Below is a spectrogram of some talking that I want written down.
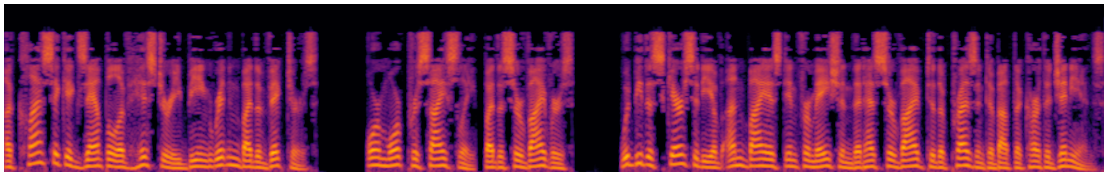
A classic example of history being written by the victors—or more precisely, by the survivors—would be the scarcity of unbiased information that has survived to the present about the Carthaginians.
